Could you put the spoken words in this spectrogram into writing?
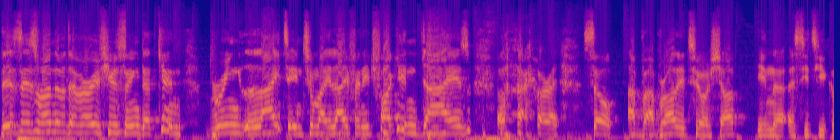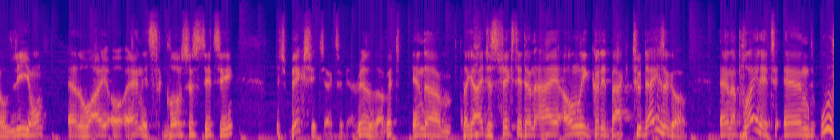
this is one of the very few things that can bring light into my life, and it fucking dies. all right. So I, brought it to a shop in a, a city called Lyon, L Y O N. It's the closest city. It's big city actually. I really love it. And um, the guy just fixed it, and I only got it back two days ago. And I played it, and oof,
